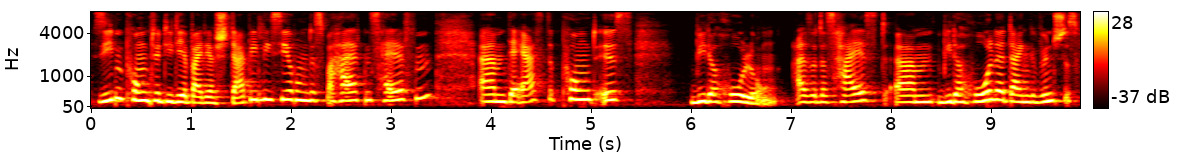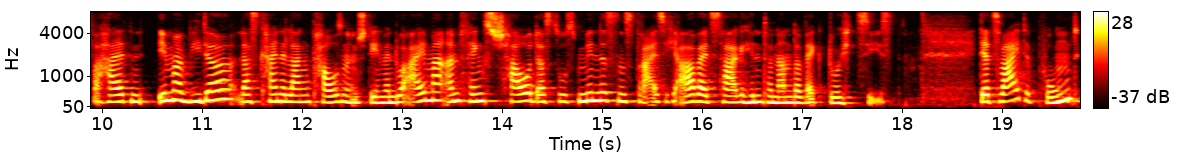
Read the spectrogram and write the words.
sieben Punkte, die dir bei der Stabilisierung des Verhaltens helfen. Ähm, der erste Punkt ist, Wiederholung. Also das heißt, ähm, wiederhole dein gewünschtes Verhalten immer wieder, lass keine langen Pausen entstehen. Wenn du einmal anfängst, schau, dass du es mindestens 30 Arbeitstage hintereinander weg durchziehst. Der zweite Punkt,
